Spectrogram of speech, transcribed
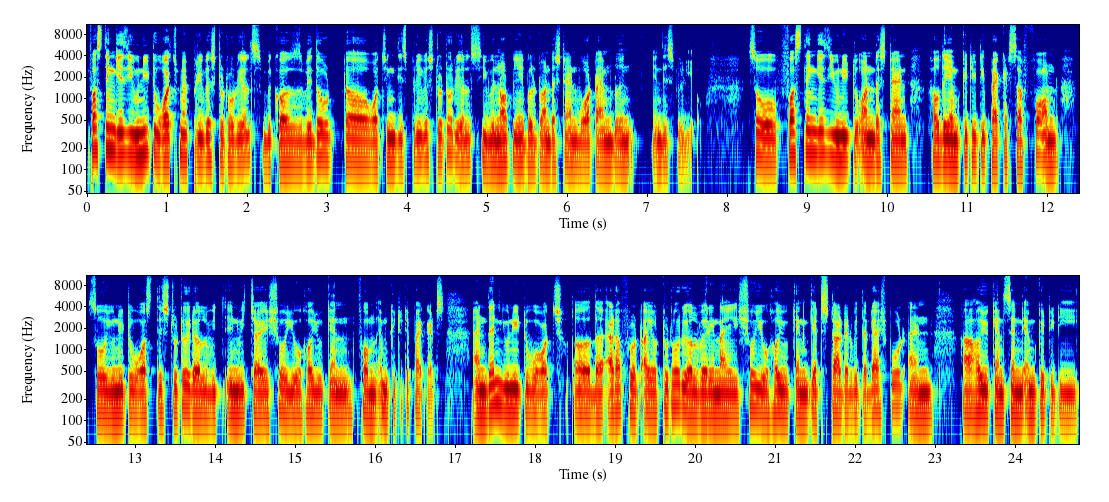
First thing is you need to watch my previous tutorials because without uh, watching these previous tutorials you will not be able to understand what I am doing in this video. So first thing is you need to understand how the MQTT packets are formed. So you need to watch this tutorial which, in which I show you how you can form the MQTT packets. And then you need to watch uh, the Adafruit IO tutorial wherein I show you how you can get started with the dashboard and uh, how you can send MQTT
